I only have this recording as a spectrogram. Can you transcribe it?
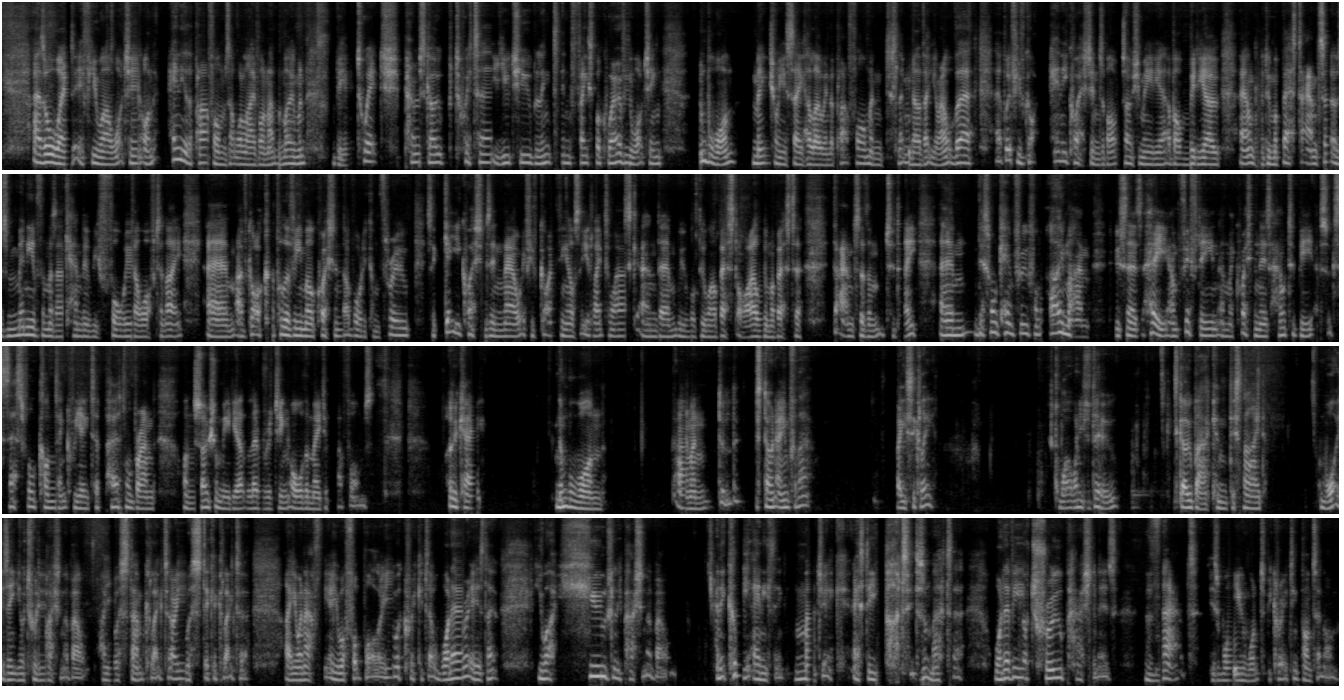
as always, if you are watching on any of the platforms that we're live on at the moment, be it Twitch, Periscope, Twitter, YouTube, LinkedIn, Facebook, wherever you're watching, number one, make sure you say hello in the platform and just let me know that you're out there. Uh, but if you've got any questions about social media, about video, I'm going to do my best to answer as many of them as I can do before we go off tonight. Um, I've got a couple of email questions that have already come through. So get your questions in now if you've got anything else that you'd like to ask, and um, we will do our best, or I'll do my best to, to answer them today. Um, this one came through from Iman, who says, Hey, I'm 15, and my question is how to be a successful content creator, personal brand on social media, leveraging all the major platforms. Okay. Number one, I mean, just don't aim for that. Basically, what I want you to do is go back and decide what is it you're truly passionate about? Are you a stamp collector? Are you a sticker collector? Are you an athlete? Are you a footballer? Are you a cricketer? Whatever it is that you are hugely passionate about. And it could be anything magic, SD cards, it doesn't matter. Whatever your true passion is, that is what you want to be creating content on.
